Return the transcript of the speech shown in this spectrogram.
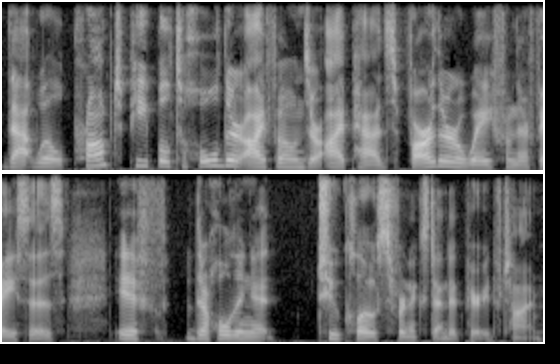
that will prompt people to hold their iPhones or iPads farther away from their faces if they're holding it too close for an extended period of time.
